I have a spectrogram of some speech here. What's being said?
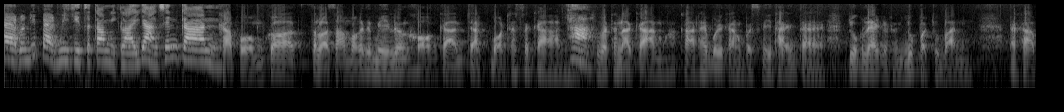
8 วันที่ 8 มีกิจกรรมอีกหลายอย่างเช่นกัน ครับผมก็ตลอด 3 วันก็จะมีเรื่องของการจัดบอร์ดเทศกาลค่ะวิวัฒนาการการให้บริการของไปรษณีย์ไทยตั้งแต่ยุคแรกจนถึงยุคปัจจุบันนะครับ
